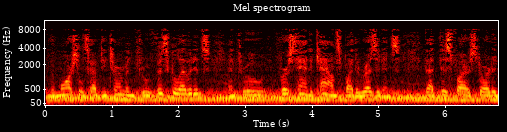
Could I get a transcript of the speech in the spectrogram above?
The marshals have determined through physical evidence and through firsthand accounts by the residents that this fire started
